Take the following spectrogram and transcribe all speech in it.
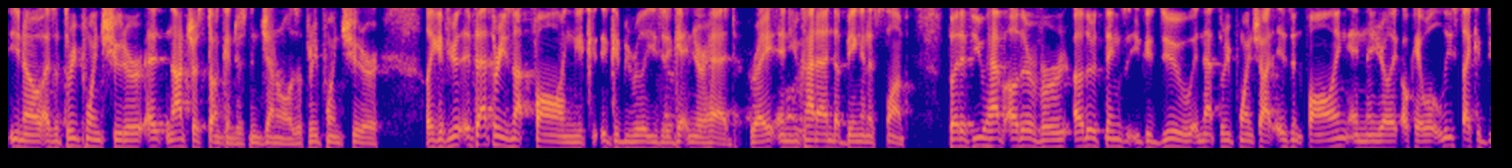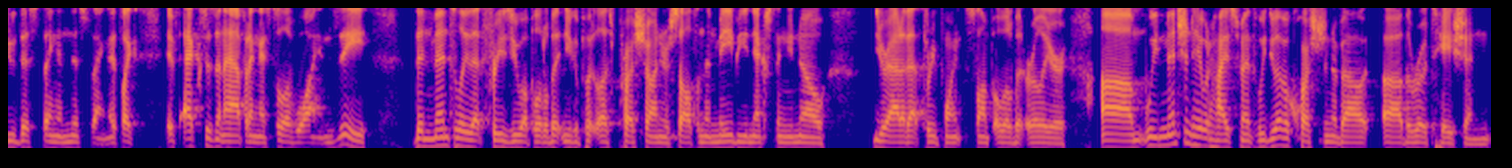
You know, as a three point shooter, eh, not just Duncan, just in general, as a three point shooter, like if you're if that three is not falling, it, could- it could be really easy to get in your head, right? And you kind of end up being in a slump. But if you have other ver- other things that you could do, and that three point shot isn't falling, and then you're like, okay, well at least I could do this thing and this thing. If like if X isn't happening, I still have Y and Z. Then mentally that frees you up a little bit, and you can put less pressure on yourself. And then maybe next thing you know, you're out of that three point slump a little bit earlier. Um, we mentioned Haywood Highsmith. We do have a question about uh, the rotation,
